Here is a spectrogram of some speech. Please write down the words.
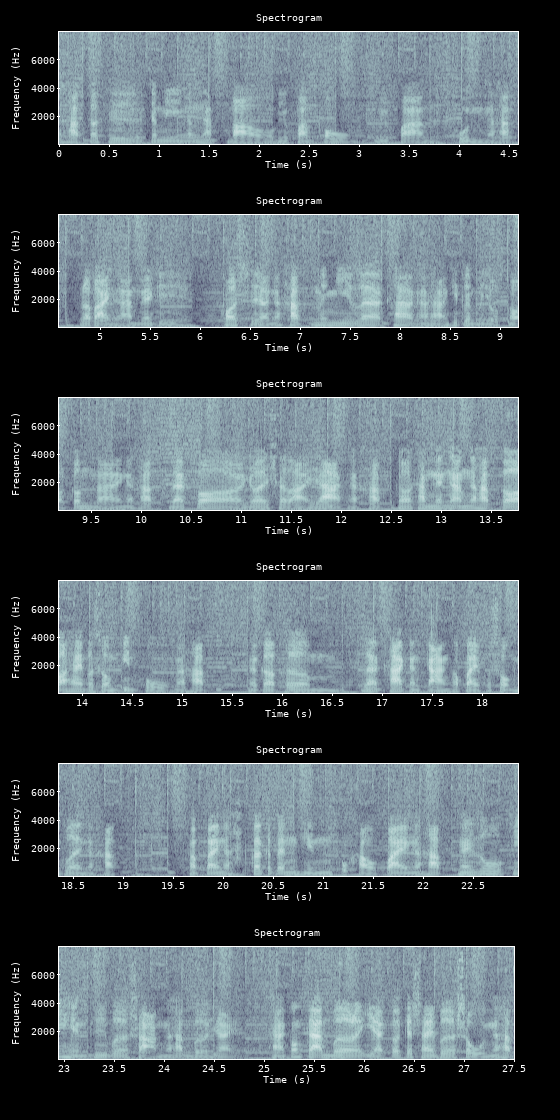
นะครับก็คือจะมีน้ำหนักเบา มีความโปร่ง มีความคุนนะครับ ระบายน้ำได้ดี ข้อเสียนะครับ ไม่มีแร่ธาตุอาหารที่เป็นประโยชน์ต่อต้นไม้นะครับ และก็ย่อยสลายยากนะครับ ก็ทำแนะนำนะครับ ก็ให้ผสมดินปลูกนะครับ แล้วก็เพิ่มแร่ธาตุต่างๆ เข้าไปผสมด้วยนะครับต่อไปนะครับก็จะเป็นหินภูเขาไฟนะครับ ในรูปที่เห็นคือเบอร์3นะครับ เบอร์ใหญ่ หากต้องการเบอร์ละเอียดก็จะใช้เบอร์ศูนย์นะครับ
